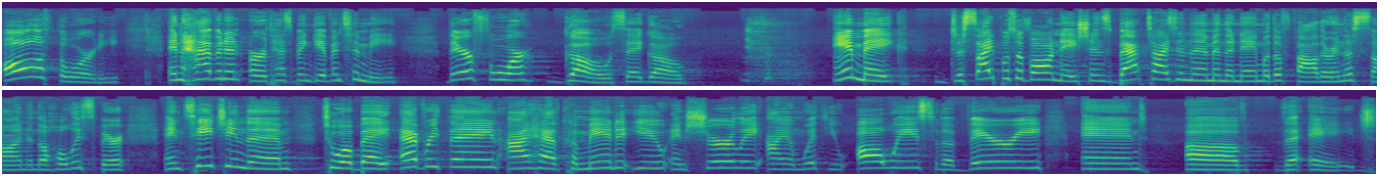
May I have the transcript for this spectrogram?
All authority in heaven and earth has been given to me. Therefore, go. Say, go and make disciples of all nations, baptizing them in the name of the Father and the Son and the Holy Spirit, and teaching them to obey everything I have commanded you. And surely I am with you always to the very end of the age.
